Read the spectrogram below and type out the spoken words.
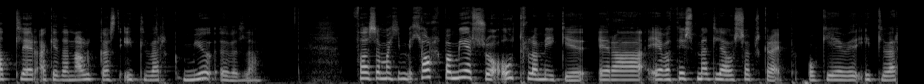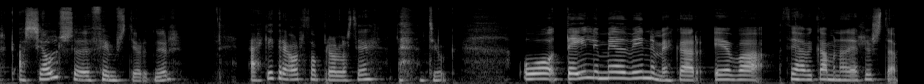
allir að geta nálgast Ílverk mjög öfullega. Það sem hjálpa mér svo ótrúlega mikið er að ef að þið smelli á subscribe og gefið íllverk að sjálfsögðu fimm stjórnur, ekki þrjár þá brjálast ég, og deili með vinum ykkar ef að þið hafi gaman að því að hlusta.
